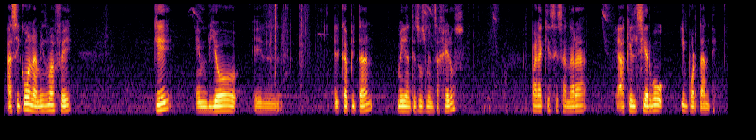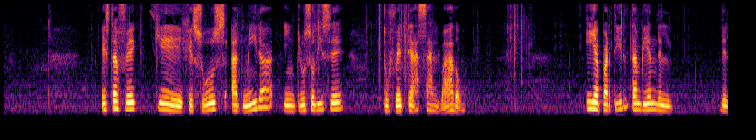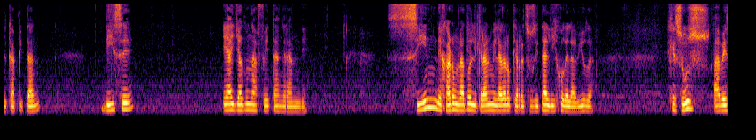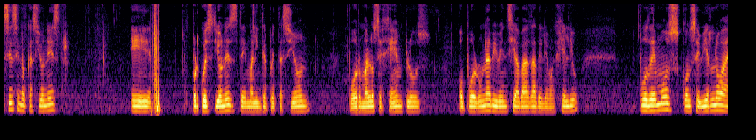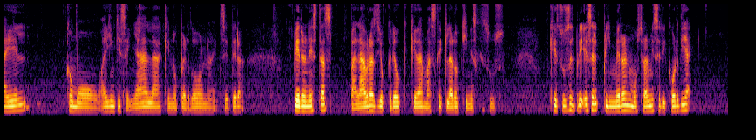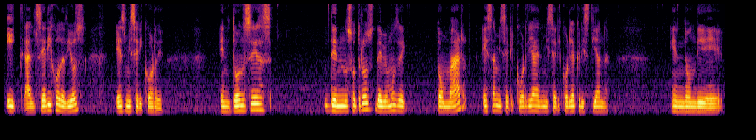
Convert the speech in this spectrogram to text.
así como la misma fe que envió el, el capitán mediante sus mensajeros para que se sanara aquel siervo importante. Esta fe que Jesús admira, incluso dice, tu fe te ha salvado. Y a partir también del, del capitán, dice, he hallado una fe tan grande, sin dejar a un lado el gran milagro que resucita al hijo de la viuda. Jesús a veces en ocasiones eh, por cuestiones de malinterpretación, por malos ejemplos o por una vivencia vaga del Evangelio, podemos concebirlo a Él como alguien que señala, que no perdona, etc. Pero en estas palabras yo creo que queda más que claro quién es Jesús. Jesús es el primero en mostrar misericordia y al ser hijo de Dios es misericordia. Entonces, de nosotros debemos de tomar esa misericordia en misericordia cristiana, en donde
